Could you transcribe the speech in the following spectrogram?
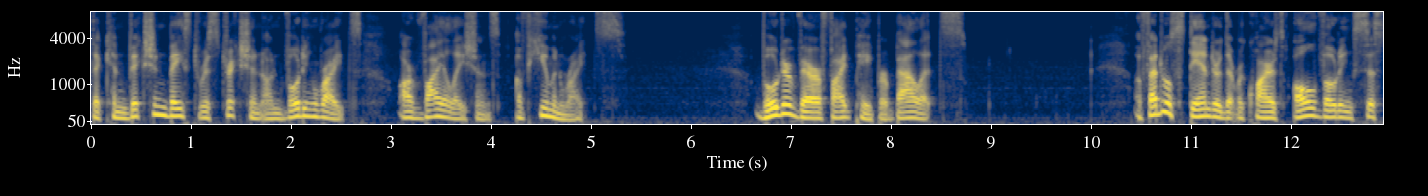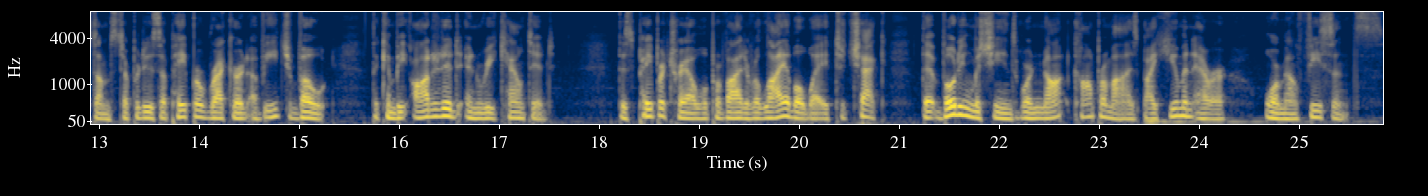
that conviction based restriction on voting rights are violations of human rights. Voter verified paper ballots. A federal standard that requires all voting systems to produce a paper record of each vote that can be audited and recounted. This paper trail will provide a reliable way to check that voting machines were not compromised by human error or malfeasance.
